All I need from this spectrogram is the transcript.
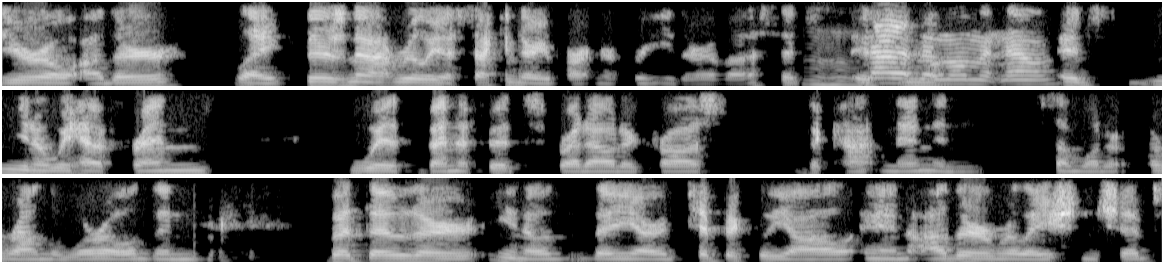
zero other like there's not really a secondary partner for either of us it's, Mhm. it's Not at the moment, no. it's you know we have friends with benefits spread out across the continent and somewhat around the world and but those are you know they are typically all in other relationships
